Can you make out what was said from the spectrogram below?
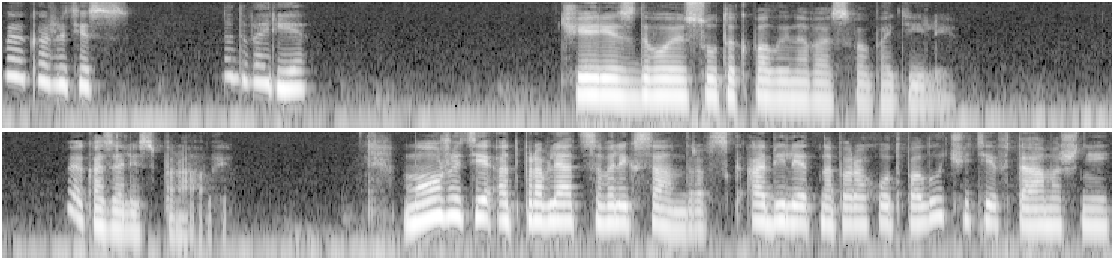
вы окажетесь на дворе. Через двое суток Полынова освободили. Вы оказались правы. Можете отправляться в Александровск, а билет на пароход получите в тамошней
